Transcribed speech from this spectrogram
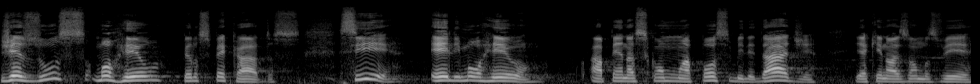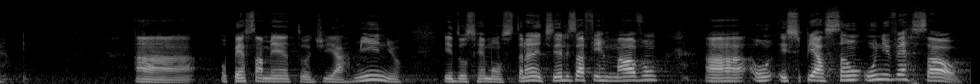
Jesus morreu pelos pecados? Se ele morreu apenas como uma possibilidade, e aqui nós vamos ver o pensamento de Armínio e dos remonstrantes, eles afirmavam a expiação universal.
